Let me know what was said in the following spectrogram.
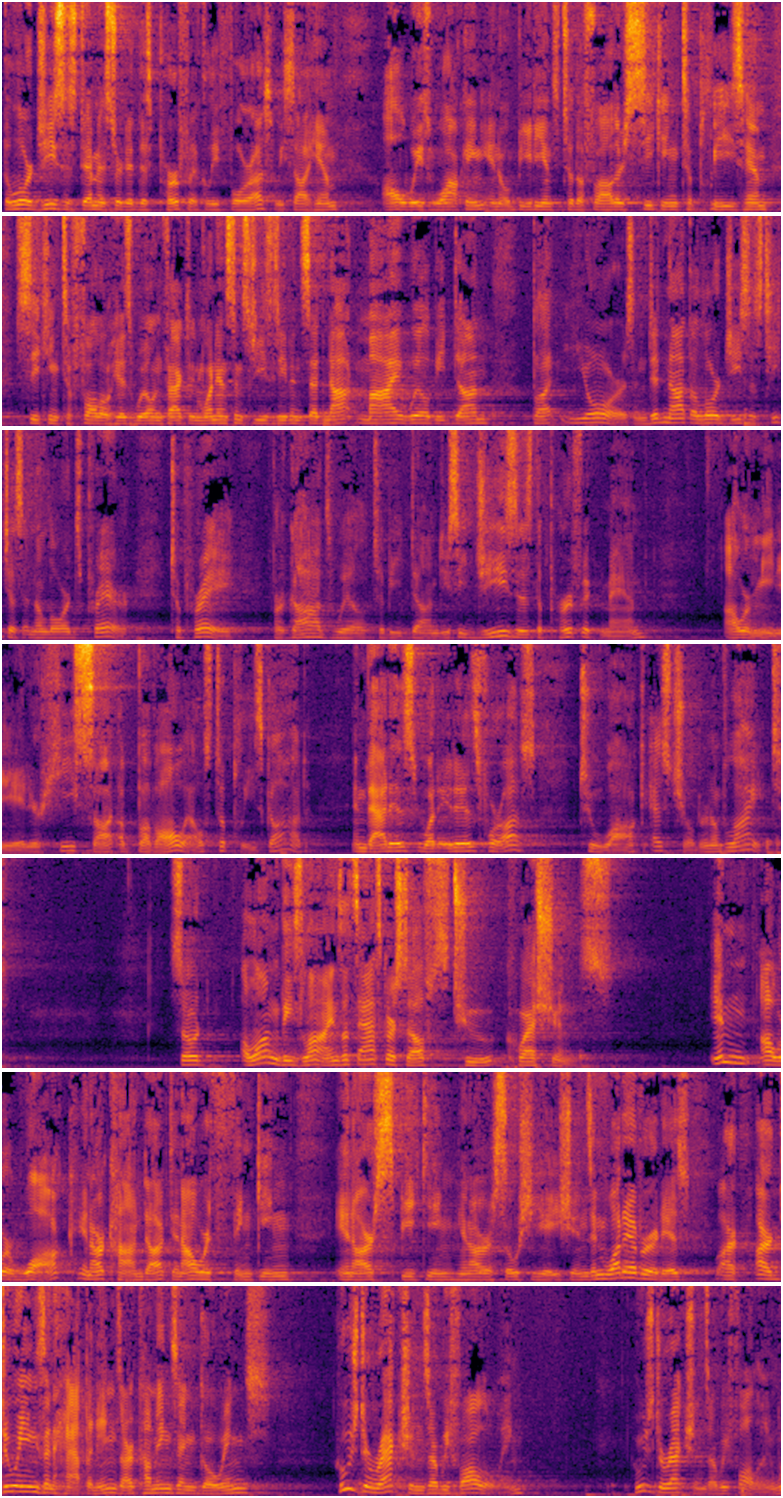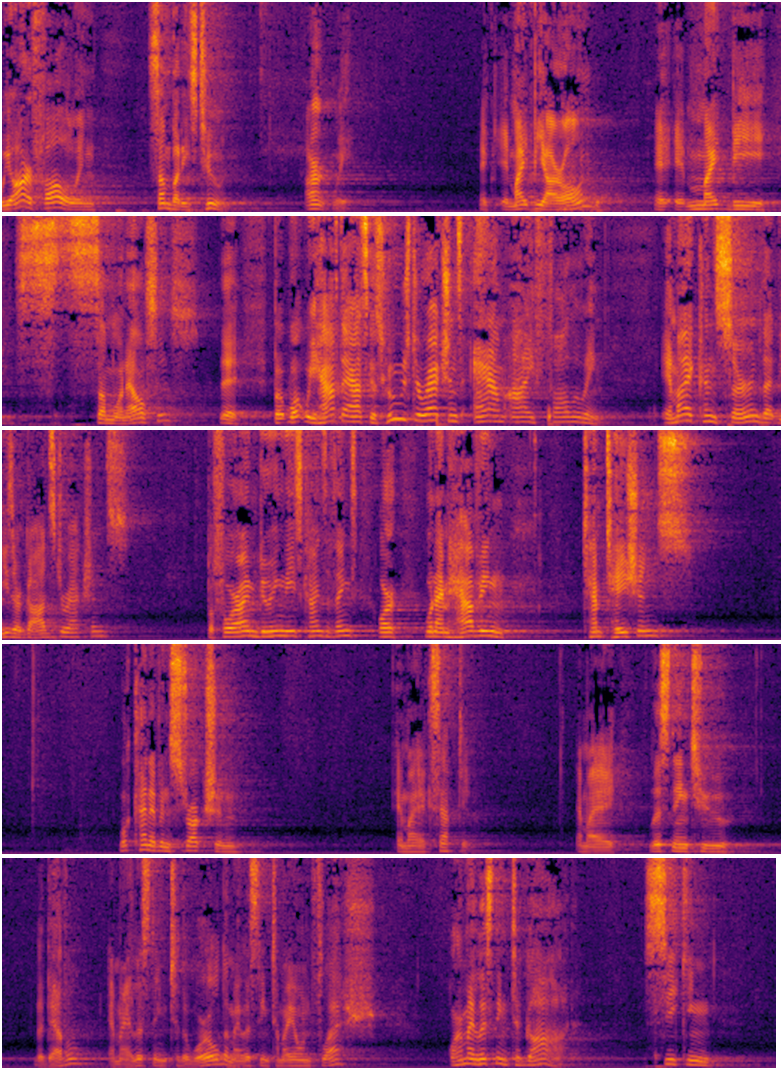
The Lord Jesus demonstrated this perfectly for us. We saw him always walking in obedience to the Father, seeking to please him, seeking to follow his will. In fact, in one instance, Jesus even said, Not my will be done, but yours. And did not the Lord Jesus teach us in the Lord's Prayer to pray for God's will to be done? Do you see, Jesus, the perfect man, our mediator, he sought above all else to please God. And that is what it is for us to walk as children of light. So, along these lines, let's ask ourselves two questions. In our walk, in our conduct, in our thinking, in our speaking, in our associations, in whatever it is, our, our doings and happenings, our comings and goings, whose directions are we following? Whose directions are we following? We are following somebody's tune, aren't we? It, it might be our own, it, it might be someone else's. Uh, but what we have to ask is whose directions am I following? Am I concerned that these are God's directions before I'm doing these kinds of things? Or when I'm having temptations, what kind of instruction am I accepting? Am I listening to the devil? Am I listening to the world? Am I listening to my own flesh? Or am I listening to God, seeking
